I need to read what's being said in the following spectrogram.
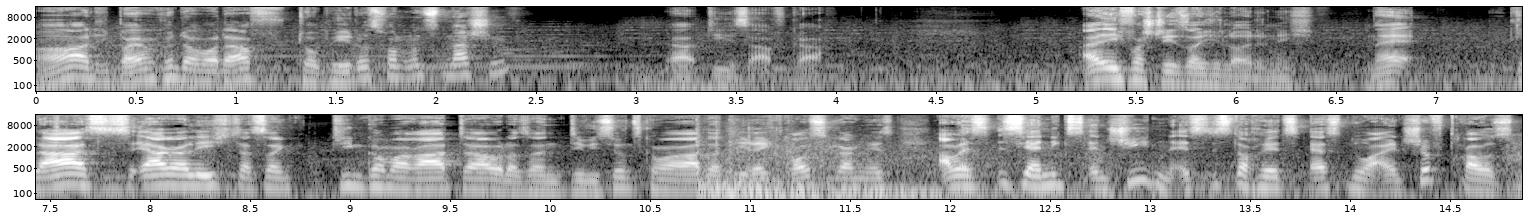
Ah, die Bayern könnte aber da Torpedos von uns naschen. Ja, die ist AFK. Also ich verstehe solche Leute nicht. Ne? Klar, es ist ärgerlich, dass sein Teamkamerad da oder sein Divisionskamerad da direkt rausgegangen ist. Aber es ist ja nichts entschieden. Es ist doch jetzt erst nur ein Schiff draußen.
